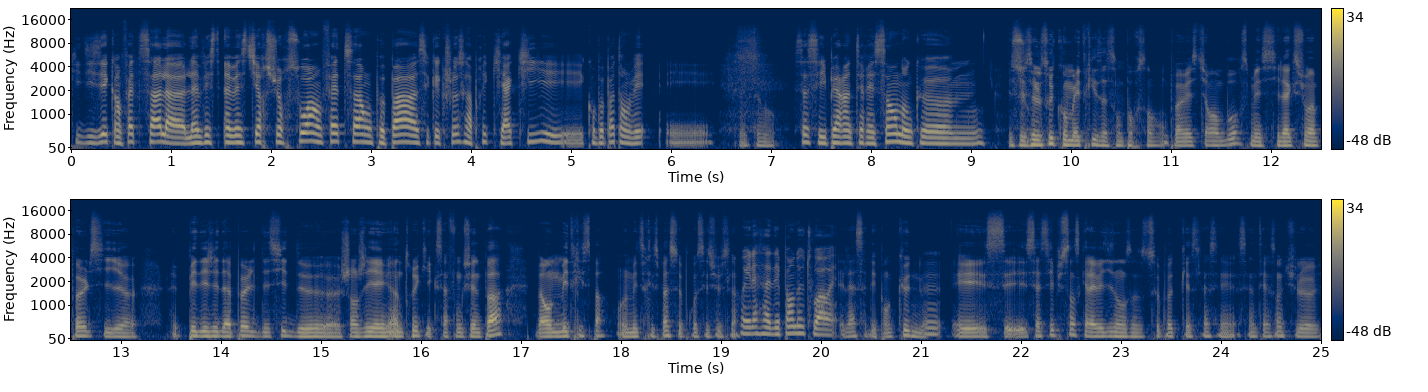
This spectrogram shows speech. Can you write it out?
qui disait qu'en fait, ça, l'investir sur soi, en fait, ça, on peut pas, c'est quelque chose après qui est acquis et, qu'on peut pas t'enlever. Et... Exactement. Ça, c'est hyper intéressant. Donc, euh, c'est le truc qu'on maîtrise à 100%. On peut investir en bourse, mais si l'action Apple, si euh, le PDG d'Apple décide de changer un truc et que ça fonctionne pas, ben on ne maîtrise pas. On ne maîtrise pas ce processus-là. Oui, là, ça dépend de toi. Ouais. Et là, ça dépend que de nous. Mm. Et c'est assez puissant ce qu'elle avait dit dans ce podcast-là. C'est intéressant que tu le,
